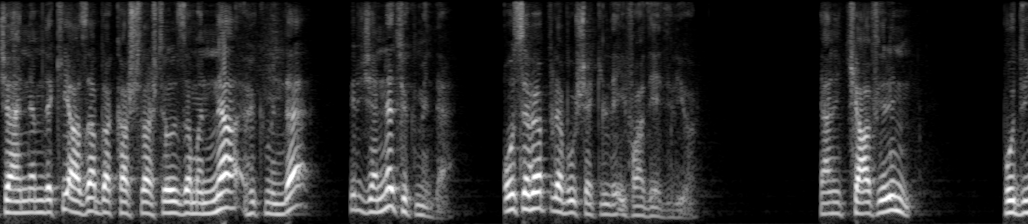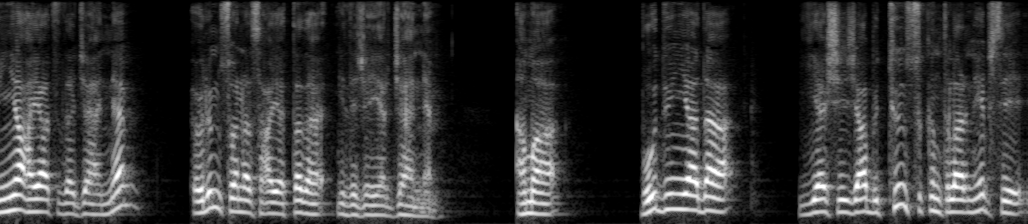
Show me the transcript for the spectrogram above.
cehennemdeki azapla karşılaştırıldığı zaman ne hükmünde? Bir cennet hükmünde. O sebeple bu şekilde ifade ediliyor. Yani kafirin bu dünya hayatı da cehennem, ölüm sonrası hayatta da gideceği yer cehennem. Ama bu dünyada yaşayacağı bütün sıkıntıların hepsi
